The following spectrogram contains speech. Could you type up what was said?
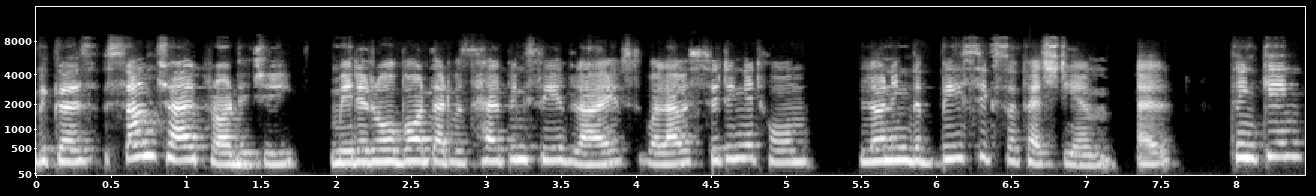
because some child prodigy made a robot that was helping save lives while I was sitting at home learning the basics of HTML, thinking,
